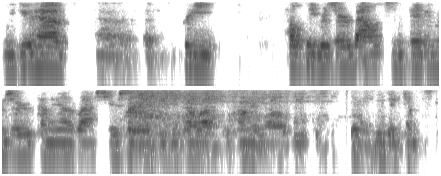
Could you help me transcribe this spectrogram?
we do have uh, a pretty healthy reserve balance in the paving reserve coming out of last year, so if we could go up to accommodate all of these, two big chunks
